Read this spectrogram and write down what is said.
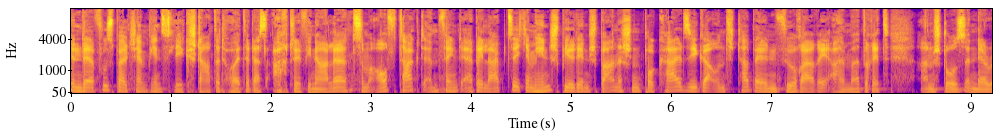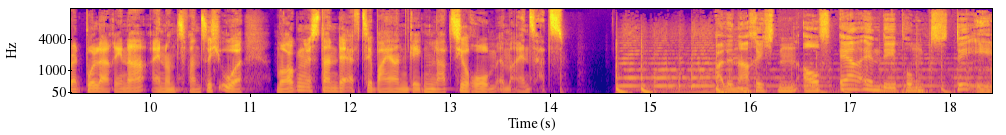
In der Fußball Champions League startet heute das Achtelfinale. Zum Auftakt empfängt RB Leipzig im Hinspiel den spanischen Pokalsieger und Tabellenführer Real Madrid. Anstoß in der Red Bull Arena 21 Uhr. Morgen ist dann der FC Bayern gegen Lazio Rom im Einsatz. Alle Nachrichten auf rnd.de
